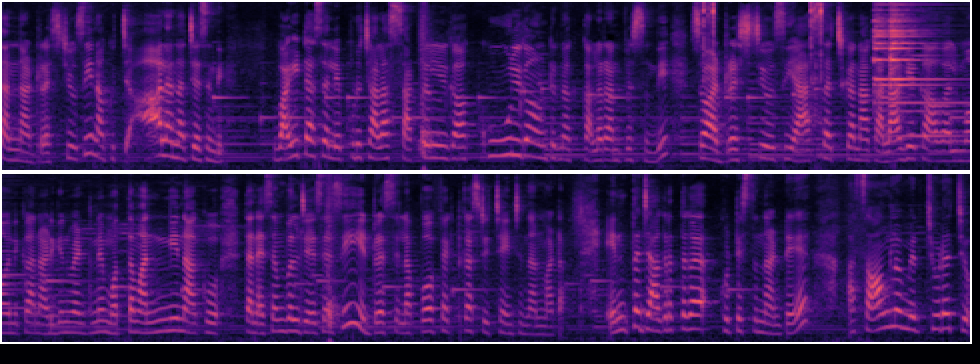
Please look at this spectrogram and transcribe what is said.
తను నా డ్రెస్ చూసి నాకు చాలా నచ్చేసింది. వైట్ అసలు ఎప్పుడు చాలా సటిల్గా కూల్గా ఉంటున్న కలర్ అనిపిస్తుంది. సో ఆ డ్రెస్ చూసి యాజ్ సచ్గా నాకు అలాగే కావాలి మౌనిక అని అడిగిన వెంటనే మొత్తం అన్నీ నాకు తను అసెంబుల్ చేసేసి ఈ డ్రెస్ ఇలా పర్ఫెక్ట్గా స్టిచ్ చేయించిందనమాట ఎంత జాగ్రత్తగా కుట్టిస్తుందంటే ఆ సాంగ్లో మీరు చూడొచ్చు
